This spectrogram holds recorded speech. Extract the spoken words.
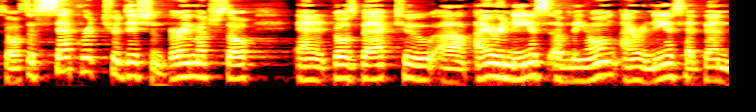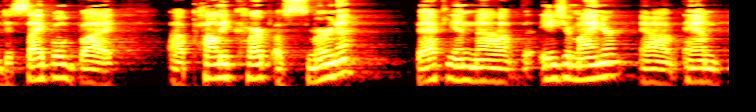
So it's a separate tradition, very much so, and it goes back to uh, Irenaeus of Lyon. Irenaeus had been discipled by uh, Polycarp of Smyrna back in uh, Asia Minor, uh, and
